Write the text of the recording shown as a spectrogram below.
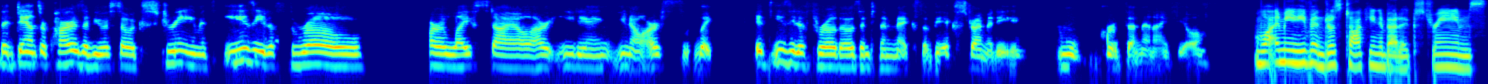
that dance requires of you is so extreme. It's easy to throw our lifestyle our eating you know our like it's easy to throw those into the mix of the extremity and group them in i feel well, I mean, even just talking about extremes,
